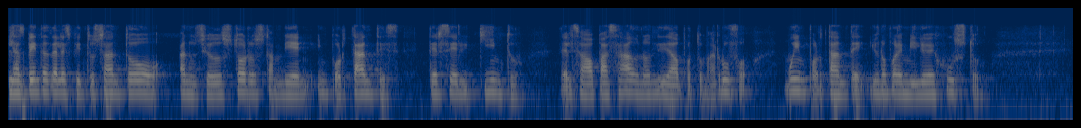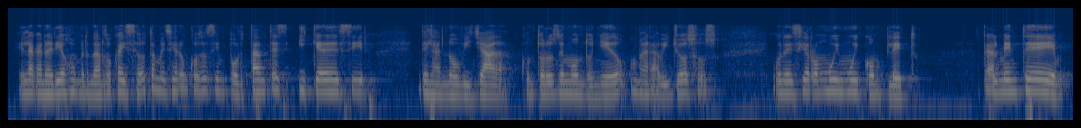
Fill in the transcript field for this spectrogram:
Las ventas del Espíritu Santo anunció dos toros también importantes, tercero y quinto del sábado pasado, uno liderado por Tomás Rufo, muy importante, y uno por Emilio de Justo. En la ganadería Juan Bernardo Caicedo también hicieron cosas importantes y qué decir de la novillada, con toros de Mondoñedo maravillosos, un encierro muy, muy completo. Realmente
